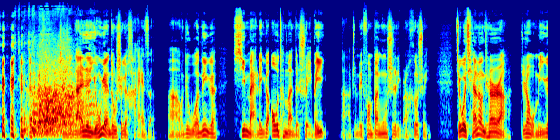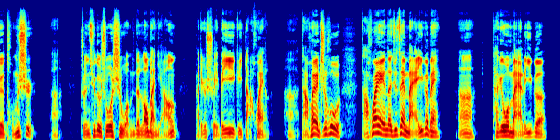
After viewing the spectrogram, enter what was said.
就是男人永远都是个孩子啊！我就我那个新买了一个奥特曼的水杯啊，准备放办公室里边喝水。结果前两天啊，就让我们一个同事啊，准确的说是我们的老板娘，把这个水杯给打坏了啊！打坏之后，打坏那就再买一个呗啊！他给我买了一个。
